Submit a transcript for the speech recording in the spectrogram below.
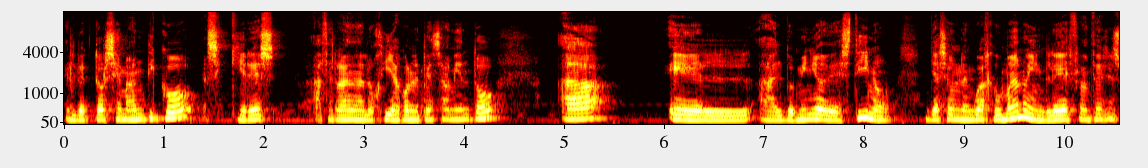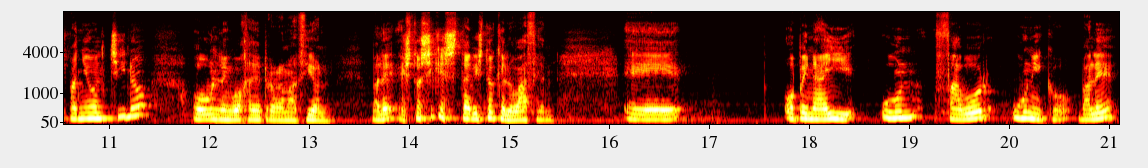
El vector semántico, si quieres hacer la analogía con el pensamiento, a al dominio de destino, ya sea un lenguaje humano, inglés, francés, español, chino, o un lenguaje de programación. ¿vale? Esto sí que está visto que lo hacen. Eh, OpenAI un favor único, ¿vale?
